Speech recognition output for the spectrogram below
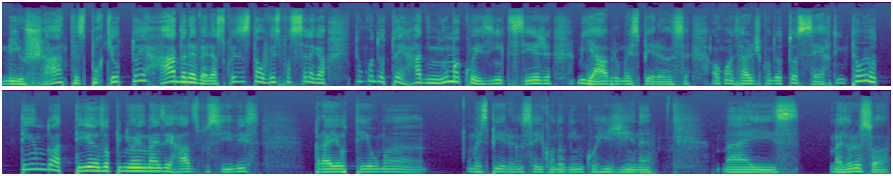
meio chatas porque eu tô errado, né, velho? As coisas talvez possam ser legal. Então, quando eu tô errado em uma coisinha que seja, me abre uma esperança, ao contrário de quando eu tô certo. Então, eu tendo a ter as opiniões mais erradas possíveis para eu ter uma, uma esperança aí quando alguém me corrigir, né? Mas, mas olha só,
